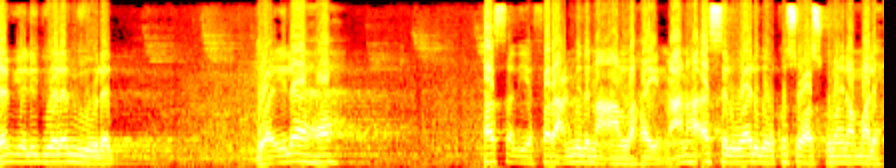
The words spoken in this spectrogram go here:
Lam yelid walam yuulad. Waa ilaaha asal iyo farac midna aan lahayn. Macnaha asal waalid ou ka soo askumayna ma leh.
